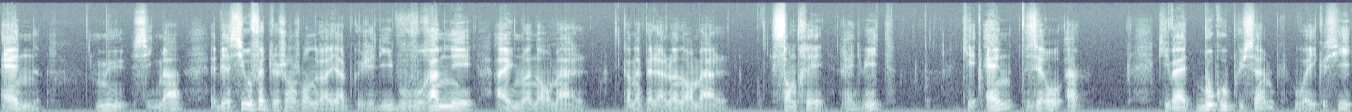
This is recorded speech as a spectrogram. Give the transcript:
n mu sigma, eh bien si vous faites le changement de variable que j'ai dit, vous vous ramenez à une loi normale qu'on appelle la loi normale centrée réduite, qui est n 0, 1 qui va être beaucoup plus simple. Vous voyez que si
